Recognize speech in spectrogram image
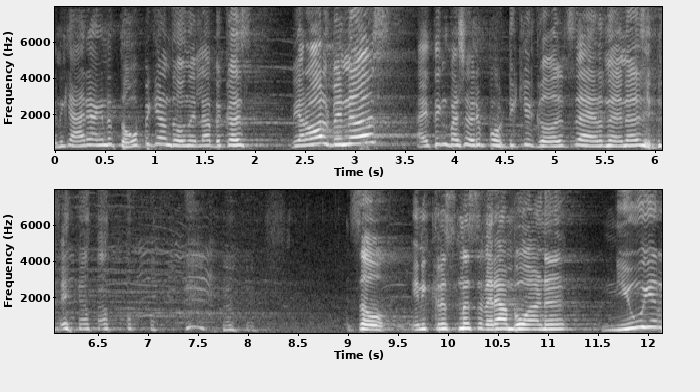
എനിക്ക് ആരെയും അങ്ങനെ തോപ്പിക്കാൻ തോന്നുന്നില്ല because we are all winners I think പക്ഷെ ഒരു പൊട്ടിക്ക് ഗേൾസ് ആയിരുന്നു എനർജി സോ ഇനി ക്രിസ്മസ് വരാൻ പോവാണ്. ന്യൂ ഇയർ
